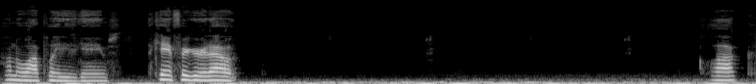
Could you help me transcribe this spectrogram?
I don't know why I play these games. I can't figure it out. clock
